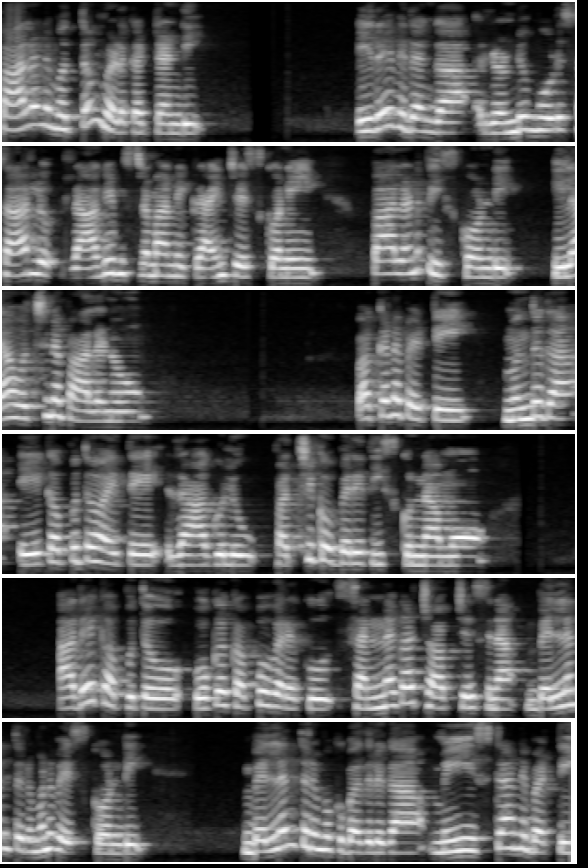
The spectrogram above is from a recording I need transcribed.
పాలను మొత్తం వడకట్టండి. ఇదే విధంగా రెండు మూడు సార్లు రాగి మిశ్రమాన్ని గ్రైండ్ చేసుకొని పాలను తీసుకోండి. ఇలా వచ్చిన పాలను పక్కన పెట్టి ముందుగా ఏ కప్పుతో అయితే రాగులు పచ్చి కొబ్బరి తీసుకున్నామో అదే కప్పుతో ఒక కప్పు వరకు సన్నగా చాప్ చేసిన బెల్లం తురుమును వేసుకోండి. బెల్లం తురుముకు బదులుగా మీ ఇష్టాన్ని బట్టి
